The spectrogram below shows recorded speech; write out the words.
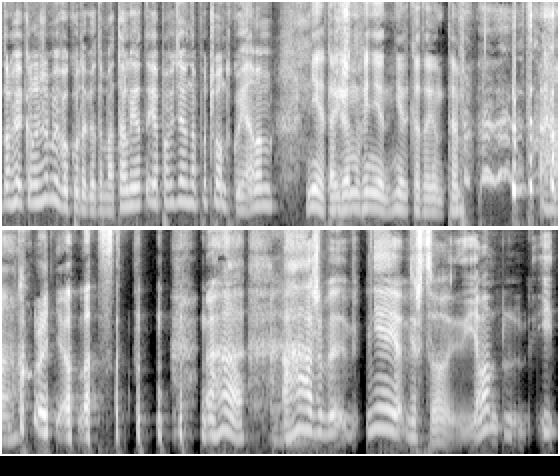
trochę krążymy wokół tego tematu, ale ja, ja powiedziałem na początku, ja mam... Nie, także mówię nie, nie tylko ten temat, ogólnie o nas. Aha, aha, żeby... Nie, wiesz co, ja mam... I,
